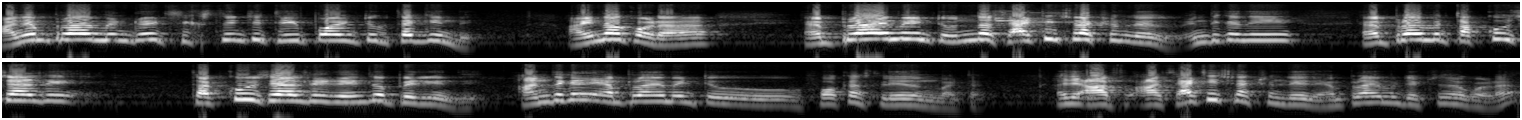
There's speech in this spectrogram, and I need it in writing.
అన్ఎంప్లాయ్మెంట్ రేట్ సిక్స్ నుంచి త్రీ పాయింట్ టూకి తగ్గింది. అయినా కూడా ఎంప్లాయ్మెంట్ ఉన్న సాటిస్ఫాక్షన్ లేదు. ఎందుకని? ఎంప్లాయ్మెంట్ తక్కువ శాలరీ తక్కువ శాలరీ రేంజ్లో పెరిగింది. అందుకని ఎంప్లాయ్మెంట్ ఫోకస్ లేదనమాట. అది ఆ- సాటిస్ఫాక్షన్ లేదు. ఎంప్లాయ్మెంట్ వచ్చినా కూడా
